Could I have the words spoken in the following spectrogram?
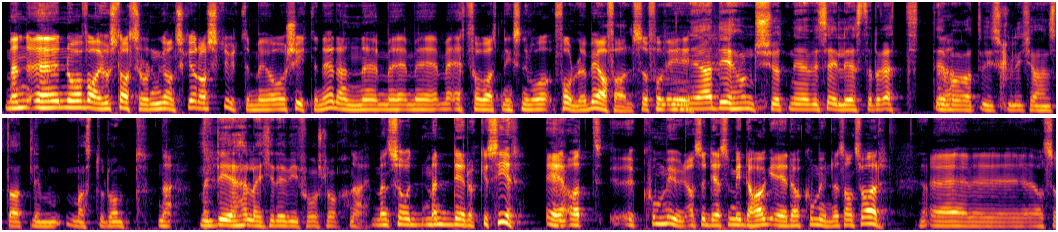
Men eh, nå var jo statsråden ganske raskt ute med å skyte ned den eh, med, med, med ett forvaltningsnivå, foreløpig iallfall. Så får vi Ja, Det hun skjøt ned, hvis jeg leste det rett, det Ja. var at vi skulle ikke ha en statlig mastodont. Nei. Men det er heller ikke det vi foreslår. Nei. Men, så, men det dere sier, er at eh, kommunen, altså det som i dag er da kommunenes ansvar, Ja. eh, altså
